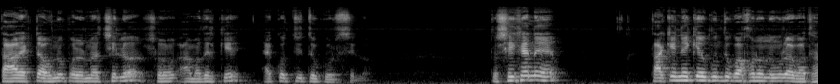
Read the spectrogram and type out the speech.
তার একটা অনুপ্রেরণা ছিল আমাদেরকে একত্রিত করছিল। তো সেখানে তাকে নিয়ে কেউ কিন্তু কখনো নোংরা কথা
